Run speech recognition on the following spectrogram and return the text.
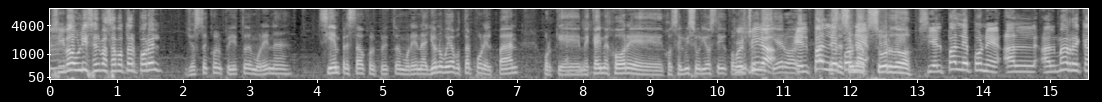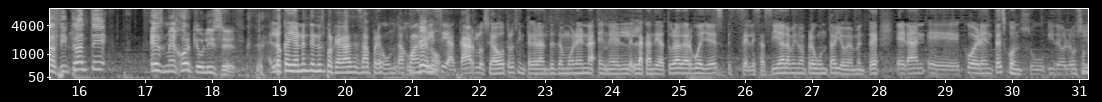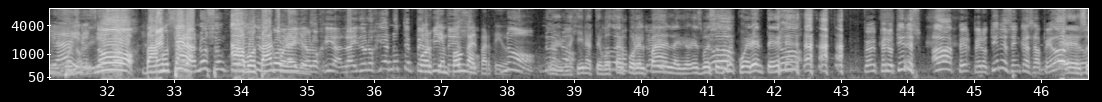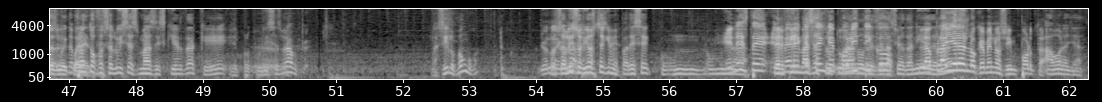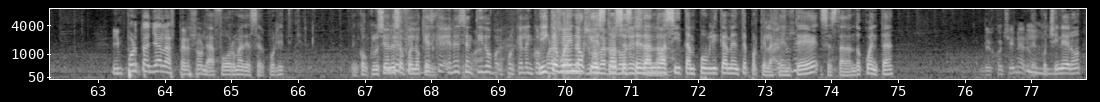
Si va Ulises, ¿vas a votar por él? Yo estoy con el proyecto de Morena. Siempre he estado con el proyecto de Morena. Yo no voy a votar por el PAN porque me cae mejor eh, José Luis Uriosti como Pues muchos mira, el PAN le Ese es un pone- absurdo. Si el PAN le pone al, al más recalcitrante, es mejor que Ulises. Lo que yo no entiendo es por qué hagas esa pregunta, ¿Por Juan no? y a Carlos y a otros integrantes de Morena en el, la candidatura de Argüelles se les hacía la misma pregunta y obviamente eran eh, coherentes con su ideología y Con su- diciendo, No, vamos mentira, a, no son a coherentes votar con por la ellos. ideología. La ideología no te permite Por quien ponga eso. el partido. No, no, no. Imagínate, Todo votar por el. PAN, la ideo- eso, eso No, es muy coherente. Pero, pero tienes, ah, pero, pero tienes en casa peor. Eso es muy de coherente. pronto José Luis es más de izquierda que el propio Ulises Bravo. Así lo pongo. ¿eh? Yo no José Luis nada. Uriostegui me parece un, un En este perfil más merequetengue estructurado desde político, la ciudadanía la playera es lo que menos importa. Ahora ya. Importan ya las personas. La forma de hacer política. En conclusión, Y eso es fue que- lo que, es dije. que en ese sentido, ¿por por qué la Y incorporación qué bueno de que esto se esté dando la- así tan públicamente porque la Ah, gente se está dando cuenta Del cochinero. del cochinero,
